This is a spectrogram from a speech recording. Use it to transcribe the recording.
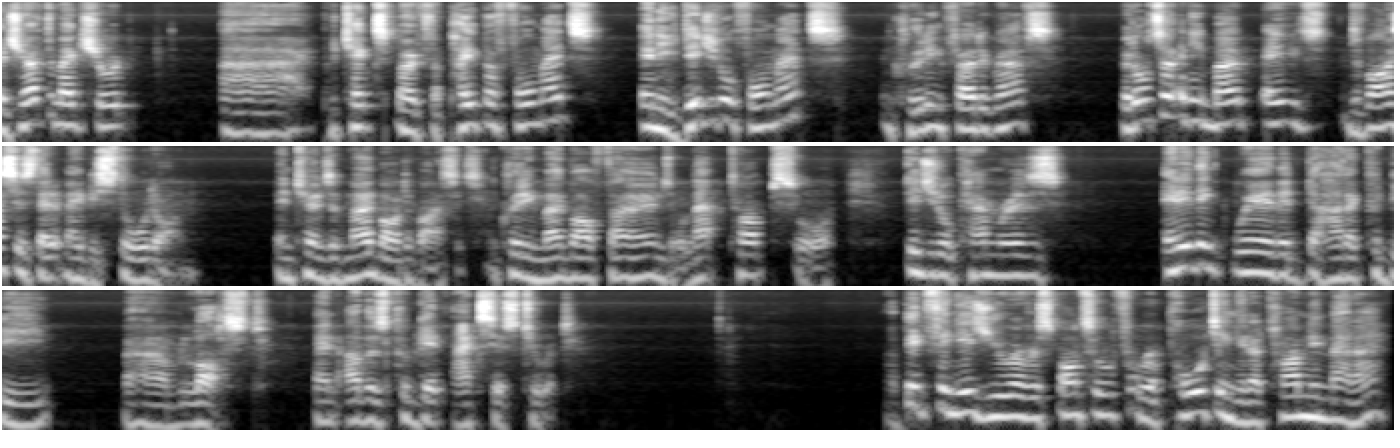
but you have to make sure it uh, protects both the paper formats, any digital formats, including photographs, but also any, any devices that it may be stored on in terms of mobile devices, including mobile phones or laptops or digital cameras, anything where the data could be um, lost and others could get access to it. A big thing is you are responsible for reporting in a timely manner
